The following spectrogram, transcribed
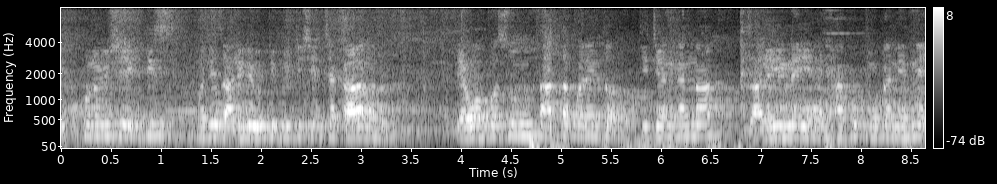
एकोणवीसशे एकतीसमध्ये झालेली होती ब्रिटिशांच्या काळामध्ये. तेव्हापासून आतापर्यंत ती जनगणना झालेली नाही आणि हा खूप मोठा निर्णय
